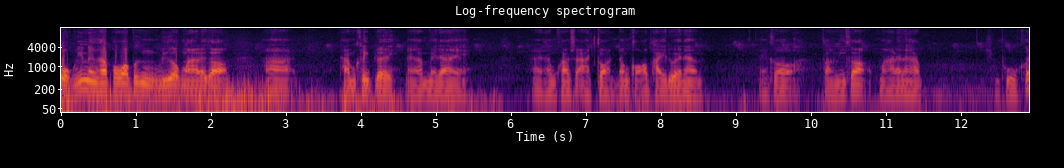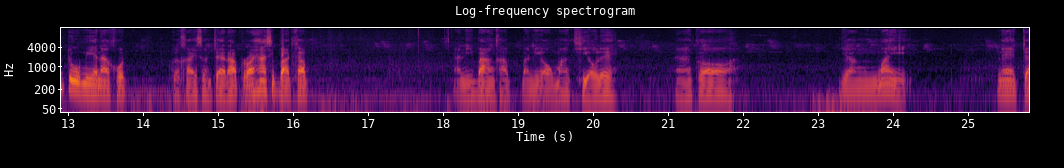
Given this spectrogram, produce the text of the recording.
ปรกนิดนึงครับ เพราะว่าเพิ่งรื้อออกมาแล้วก็ทำคลิปเลยนะครับ ไม่ได้ทำความสะอาดก่อนต้องขออภัยด้วยนะครับแล้วก็ฝั่งนี้ก็มาแล้วนะครับ ชมพูก็ดูมีอนาคตเผื่อใครสนใจรับ 150 บาทครับ อันนี้บ้างครับ อันนี้ออกมาเขียวเลยอ่าก็ยังไม่แน่ใจ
